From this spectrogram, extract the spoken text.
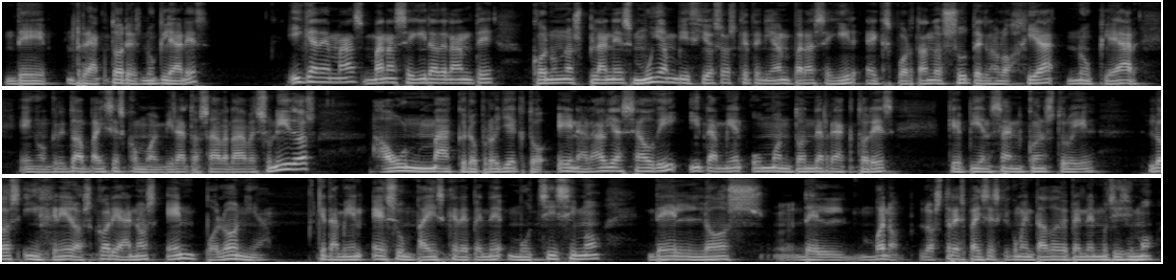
de reactores nucleares y que además van a seguir adelante con unos planes muy ambiciosos que tenían para seguir exportando su tecnología nuclear, en concreto a países como Emiratos Árabes Unidos, a un macroproyecto en Arabia Saudí y también un montón de reactores que piensan construir los ingenieros coreanos en Polonia que también es un país que depende muchísimo de los del bueno, los tres países que he comentado dependen muchísimo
